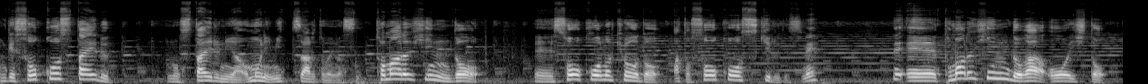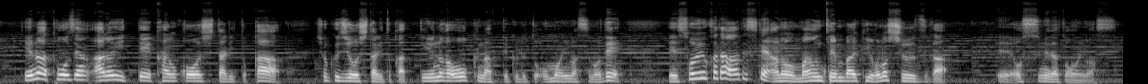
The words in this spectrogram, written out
で、走行スタイルのスタイルには主に3つあると思います。止まる頻度、えー、走行の強度、あと走行スキルですね。で、えー、止まる頻度が多い人っていうのは当然歩いて観光したりとか、食事をしたりとかっていうのが多くなってくると思いますので、え、そういう方はですね、あの、マウンテンバイク用のシューズが、え、おすすめだと思います。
